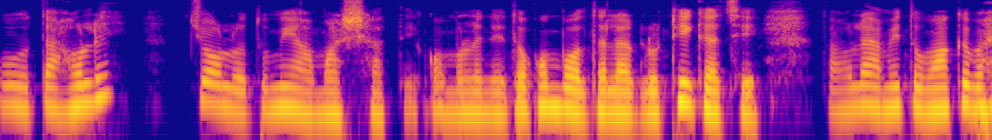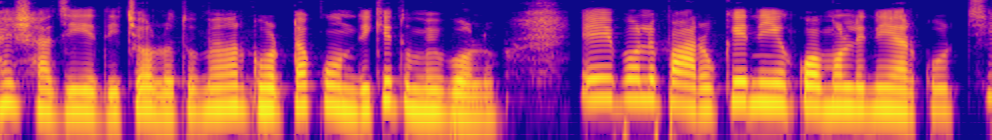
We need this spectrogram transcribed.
"ও তাহলে চলো তুমি আমার সাথে।" কমলিনী তখন বলতে লাগল, "ঠিক আছে। তাহলে আমি তোমাকে ভাই সাজিয়ে দিই। চলো তুমি আমার ঘরটা কোন দিকে তুমি বলো।" এই বলে পারুকে নিয়ে কমলিনী আর করছি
